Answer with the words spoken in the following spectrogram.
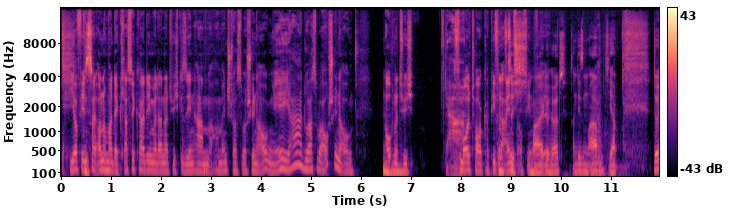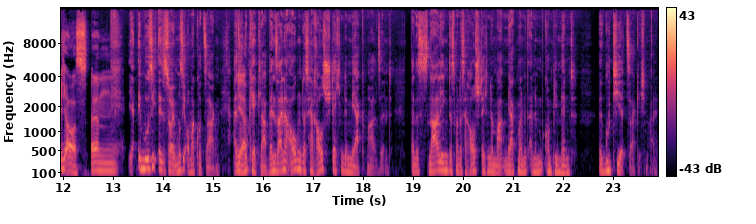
Hier auf jeden Fall auch nochmal der Klassiker, den wir da natürlich gesehen haben. Oh Mensch, du hast aber schöne Augen. Ey, ja, du hast aber auch schöne Augen. Auch natürlich Ja, Smalltalk Kapitel 1 50 auf jeden Mal Fall. gehört an diesem Abend, ja. Durchaus. Ähm, ja, muss ich, äh, sorry, muss ich auch mal kurz sagen. Also, Ja. okay, klar, wenn seine Augen das herausstechende Merkmal sind, dann ist es naheliegend, dass man das herausstechende Ma- Merkmal mit einem Kompliment äh, gutiert, sag ich mal.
